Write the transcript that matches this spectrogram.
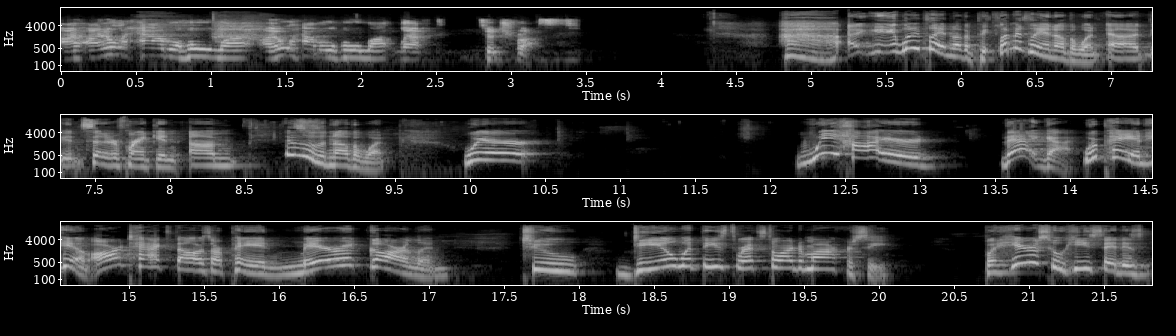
I, I, don't have a whole lot. I don't have a whole lot left to trust. let me play another. Let me play another one, uh, Senator Franken. Um, this is another one where we hired that guy. We're paying him. Our tax dollars are paying Merrick Garland to deal with these threats to our democracy. But here's who he said is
